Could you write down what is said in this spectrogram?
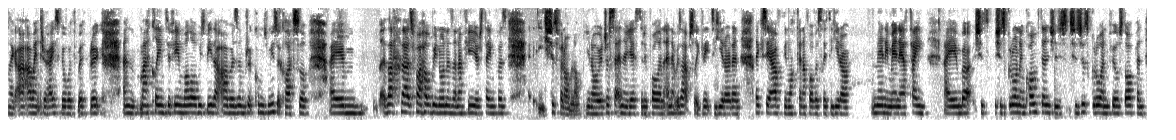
like I, I, went through high school with, with Brooke, and my claim to fame will always be that I was in Brooke Combe's music class. So um, that, that's what I'll be known as in a few years' time because she's phenomenal. You know, we were just sitting there yesterday, Paul, and, and, it was absolutely great to hear her. And like I say, I've been lucky enough, obviously, to hear her many, many a time. Um, but she's she's grown in confidence. She's she's just growing full stop, and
